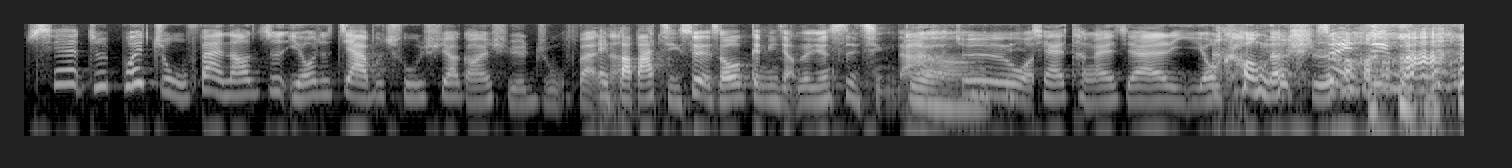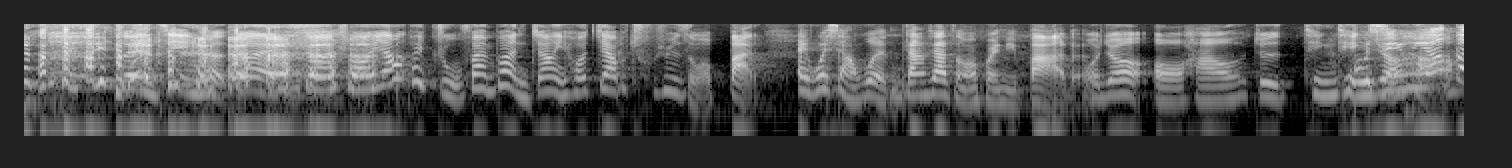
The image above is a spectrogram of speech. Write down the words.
现在就是不会煮饭，然后就以后就嫁不出去，要赶快学煮饭。哎、欸，爸爸几岁的时候跟你讲这件事情的？啊？啊、就是我现在躺在家里有空的时候。最近吗？最 近最近的，对，就是说要会煮饭，不然你这样以后嫁不出去怎么办？哎、欸，我想问当下怎么回你爸的？我就哦好，就是听听。不行，你要告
